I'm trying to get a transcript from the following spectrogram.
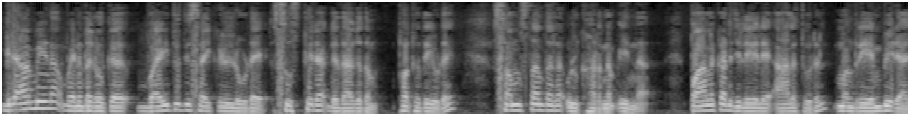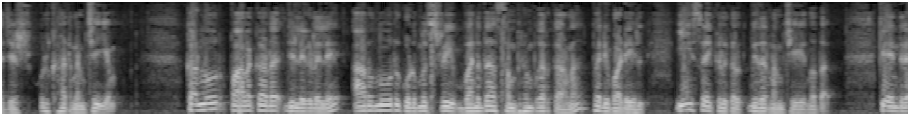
ഗ്രാമീണ വനിതകൾക്ക് വൈദ്യുതി സൈക്കിളിലൂടെ സുസ്ഥിര ഗതാഗതം പദ്ധതിയുടെ സംസ്ഥാനതല ഉദ്ഘാടനം ഇന്ന്. പാലക്കാട് ജില്ലയിലെ ആലത്തൂരിൽ മന്ത്രി എം ബി രാജേഷ് ഉദ്ഘാടനം ചെയ്യും. കണ്ണൂർ പാലക്കാട് ജില്ലകളിലെ കുടുംബശ്രീ വനിതാ സംരംഭകർക്കാണ് പരിപാടിയിൽ ഇ സൈക്കിളുകൾ വിതരണം ചെയ്യുന്നത്. കേന്ദ്ര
